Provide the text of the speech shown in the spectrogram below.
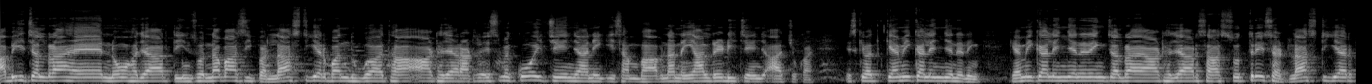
अभी चल रहा है नौ हज़ार तीन सौ नवासी पर लास्ट ईयर बंद हुआ था आठ हज़ार आठ सौ, इसमें कोई चेंज आने की संभावना नहीं ऑलरेडी चेंज आ चुका है। इसके बाद केमिकल इंजीनियरिंग केमिकल इंजीनियरिंग चल रहा है आठ हज़ार सात सौ तिरसठ लास्ट ईयर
